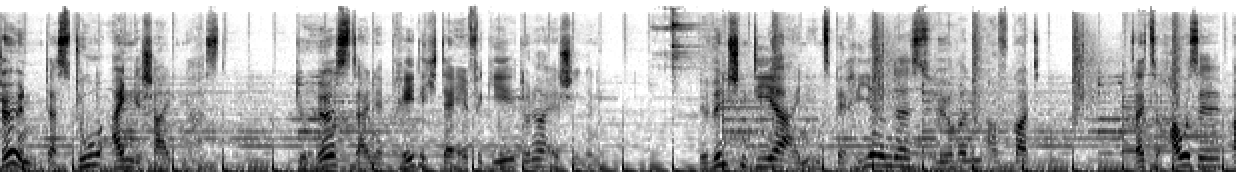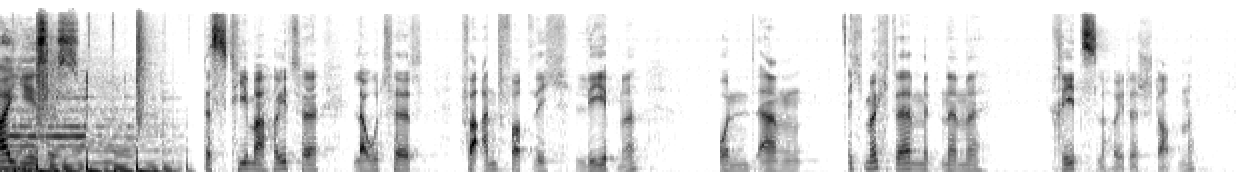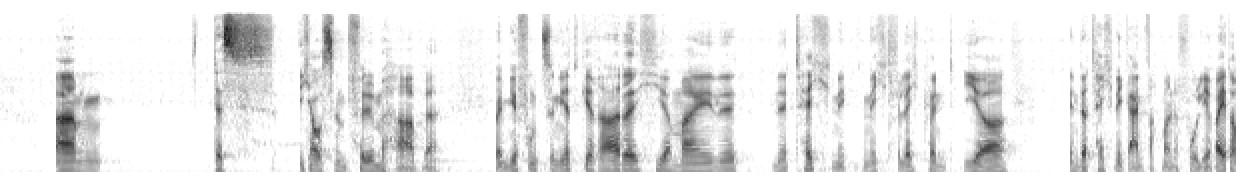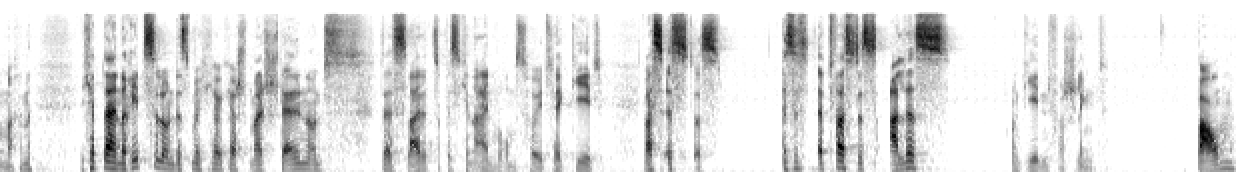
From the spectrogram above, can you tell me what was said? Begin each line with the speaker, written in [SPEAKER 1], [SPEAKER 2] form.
[SPEAKER 1] Schön, dass du eingeschalten hast. Du hörst eine Predigt der FEG Donaueschingen. Wir wünschen dir ein inspirierendes Hören auf Gott. Sei zu Hause bei Jesus.
[SPEAKER 2] Das Thema heute lautet verantwortlich leben. Und ähm, ich möchte mit einem Rätsel heute starten, ähm, das ich aus einem Film habe. Bei mir funktioniert gerade hier meine eine Technik nicht. Vielleicht könnt ihr in der Technik einfach mal eine Folie weitermachen. Ich habe da ein Rätsel und das möchte ich euch mal stellen und das leitet so ein bisschen ein, worum es heute geht. Was ist es? Es ist etwas, das alles und jeden verschlingt. Baum,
